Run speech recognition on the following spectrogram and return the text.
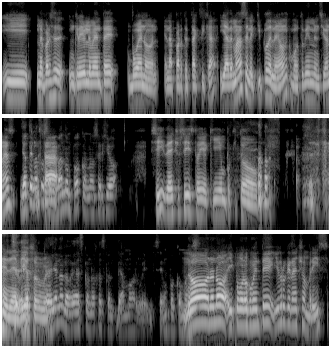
y me parece increíblemente bueno en, la parte táctica y además el equipo de León, como tú bien mencionas. Ya te noto está... salvando un poco, ¿no, Sergio? Sí, de hecho sí, estoy aquí un poquito Nervioso, güey. Pero ya no lo veas con ojos de amor, güey. Sea un poco más. No, no, no. Y como lo comenté, yo creo que Nacho Ambriz,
